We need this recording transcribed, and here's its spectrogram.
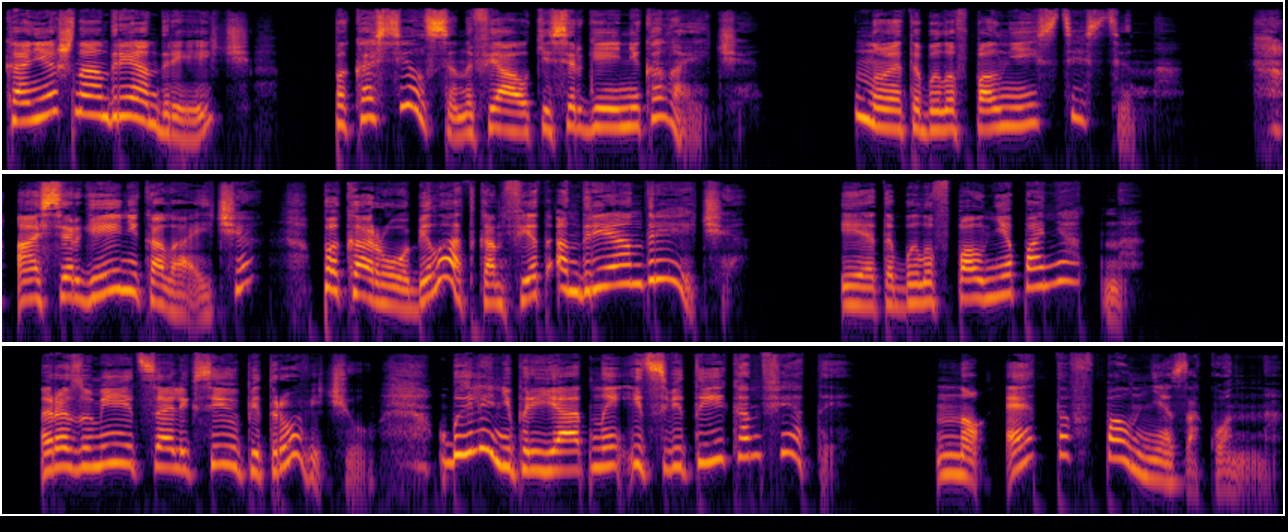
Конечно, Андрей Андреевич покосился на фиалки Сергея Николаевича, но это было вполне естественно. А Сергея Николаевича покоробила от конфет Андрея Андреевича, и это было вполне понятно. Разумеется, Алексею Петровичу были неприятны и цветы, и конфеты, но это вполне законно.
